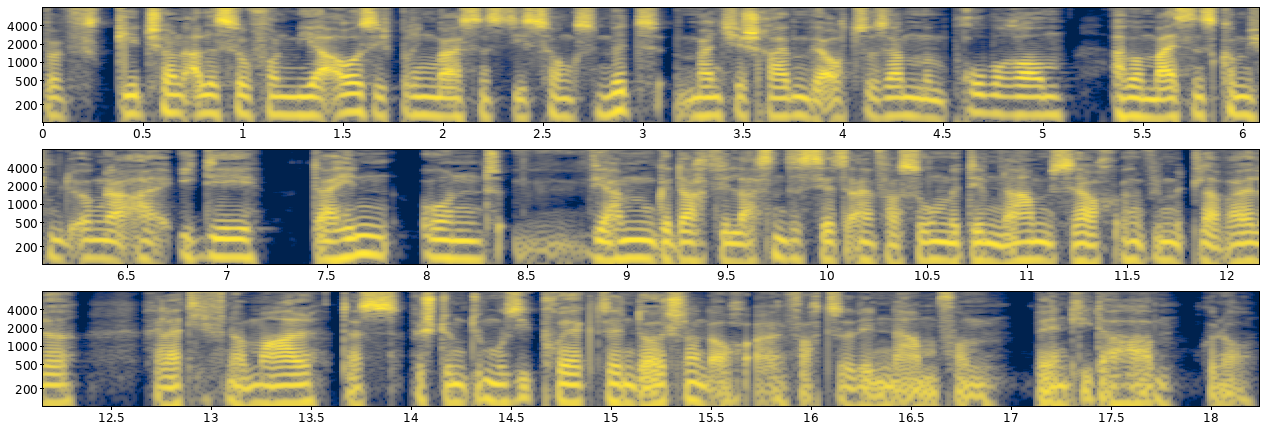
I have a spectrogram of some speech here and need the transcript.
es geht schon alles so von mir aus. Ich bringe meistens die Songs mit. Manche schreiben wir auch zusammen im Proberaum, aber meistens komme ich mit irgendeiner Idee dahin und wir haben gedacht, wir lassen das jetzt einfach so mit dem Namen. Ist ja auch irgendwie mittlerweile relativ normal, dass bestimmte Musikprojekte in Deutschland auch einfach zu den Namen vom Bandleader haben. Genau,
